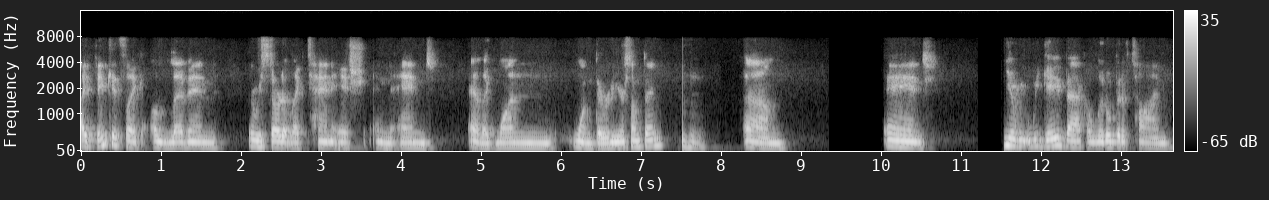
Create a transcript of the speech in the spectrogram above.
I think it's like eleven, or we start at like ten ish and end at like one one thirty or something. Mhm. Um, and yeah, we, we gave back a little bit of time,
